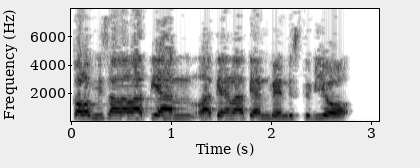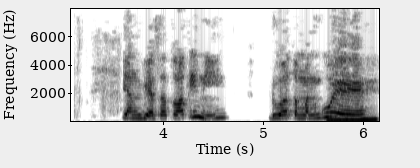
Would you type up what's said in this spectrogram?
Kalau misalnya latihan latihan latihan band di studio, yang biasa telat ini dua temen gue. Hmm.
